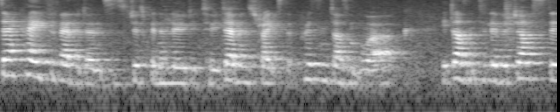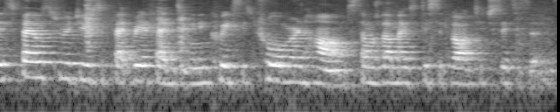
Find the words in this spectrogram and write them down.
Decades of evidence, has just been alluded to, demonstrates that prison doesn't work. It doesn't deliver justice, fails to reduce reoffending and increases trauma and harm to some of our most disadvantaged citizens.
